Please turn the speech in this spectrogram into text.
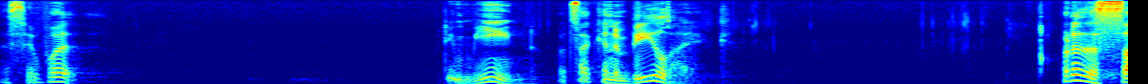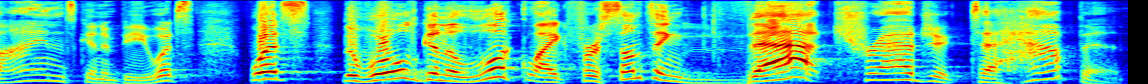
I said, What, what do you mean? What's that going to be like? What are the signs going to be? What's, what's the world going to look like for something that tragic to happen?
